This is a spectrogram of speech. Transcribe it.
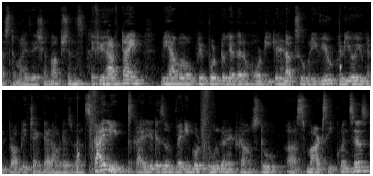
customization options. If you have time we have a we put together a more detailed Dux-Soup review video. You can probably check that out as well. Skylead. Skylead is a very good tool when it comes to uh, smart sequences.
